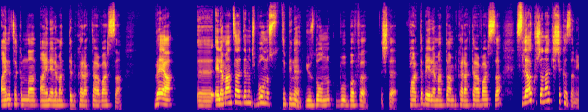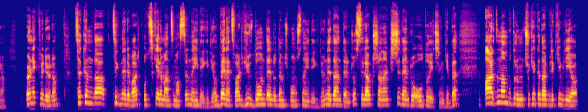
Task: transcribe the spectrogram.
aynı takımdan aynı elementte bir karakter varsa veya e, Elemental Damage bonus tipini %10'luk bu buff'ı işte farklı bir elementten bir karakter varsa silah kuşanan kişi kazanıyor. Örnek veriyorum. Takımda Tigner'i var. 32 Elemental Master Naide'ye gidiyor. Bennett var. %10 Dendro Damage bonus Naide'ye gidiyor. Neden Dendro? Silah kuşanan kişi Dendro olduğu için gibi. Ardından bu durum 3'e kadar birikebiliyor.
